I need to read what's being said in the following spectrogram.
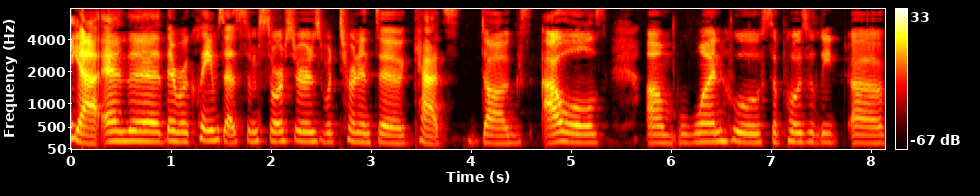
yeah and the, there were claims that some sorcerers would turn into cats dogs owls. Um one who supposedly uh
